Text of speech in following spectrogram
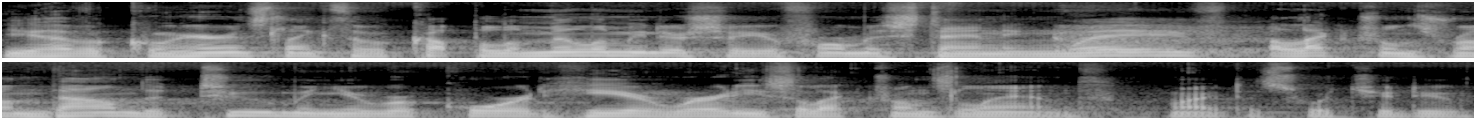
You have a coherence length of a couple of millimeters, so you form a standing wave. Electrons run down the tube, and you record here where these electrons land. Right? That's what you do.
